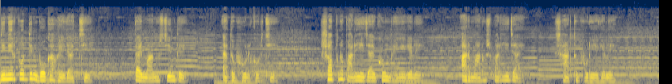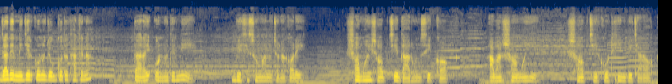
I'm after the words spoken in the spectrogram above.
দিনের পর দিন বোকা হয়ে যাচ্ছি, তাই মানুষ চিনতে এত ভুল করছি। স্বপ্ন পালিয়ে যায় ঘুম ভেঙে গেলে, আর মানুষ পালিয়ে যায় স্বার্থ ফুরিয়ে গেলে। যাদের নিজের কোনো যোগ্যতা থাকে না, তারাই অন্যদের নিয়ে বেশি সমালোচনা করে। সময় সবচেয়ে দারুণ শিক্ষক, আবার সময়ই সবচেয়ে কঠিন বিচারক।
